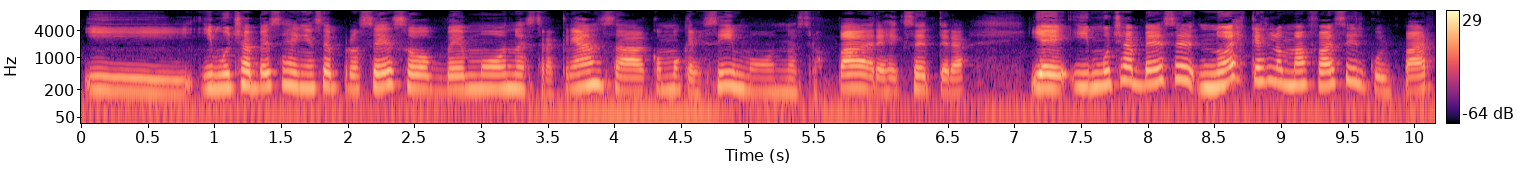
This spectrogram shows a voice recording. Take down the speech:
y, muchas veces en ese proceso vemos nuestra crianza, cómo crecimos, nuestros padres, etcétera, y, muchas veces no es que es lo más fácil culpar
